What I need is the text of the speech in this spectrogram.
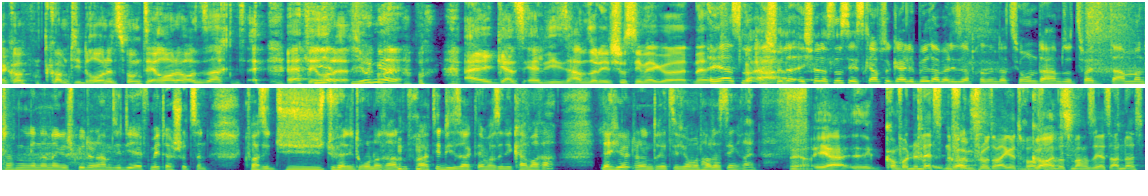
Da kommt, kommt die Drohne zum Terror und sagt, Herr Terror. Junge. Ey, ganz ehrlich, die haben so den Schuss nicht mehr gehört. Ne? ja, ist, ich Ah, finde ich find das lustig. Es gab so geile Bilder bei dieser Präsentation. Da haben so zwei Damenmannschaften gegeneinander gespielt und haben sie die Elfmeterschützen quasi fährt die Drohne ran, fragt die, die sagt irgendwas in die Kamera, lächelt und dann dreht sich um und haut das Ding rein. ja, äh, kommt, Von den letzten Gott. fünf nur drei getroffen. Gott. Was machen sie jetzt anders?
